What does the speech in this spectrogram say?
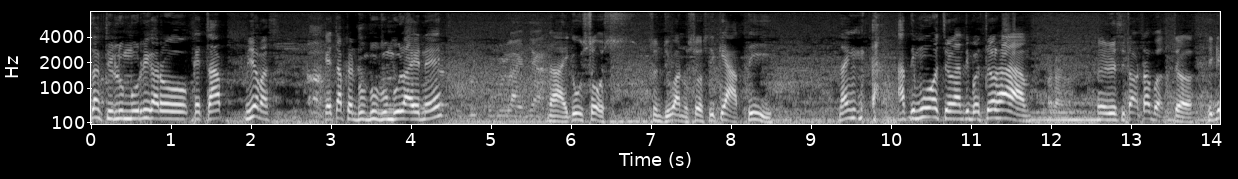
sedang dilumuri karo kecap iya mas kecap dan bumbu-bumbu lainnya Bumbu lainnya. Nah, itu usus. Sundukan usus iki ati. Nang atimu aja nganti bodol, Ham. Wis sitok-tok bodol. Iki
